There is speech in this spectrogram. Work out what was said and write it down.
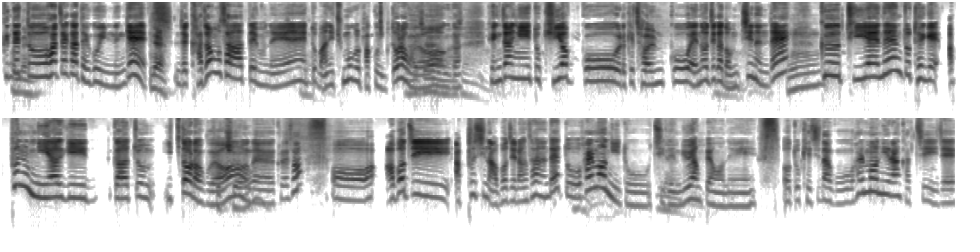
근데 어, 네. 또 화제가 되고 있는 게 네. 이제 가정사 때문에 또 많이 주목을 받고 있더라고요. 음. 맞아요, 그러니까 맞아요. 굉장히 또 귀엽고 이렇게 젊고 에너지가 넘치는데 음. 그 뒤에는 또 되게 아픈 이야기 가좀 있더라고요. 그쵸. 네. 그래서 어 아버지 아프신 아버지랑 사는데 또 할머니도 지금 음. 네. 요양병원에 어, 또 계시다고 할머니랑 같이 이제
